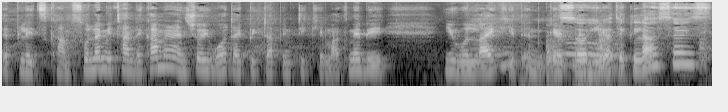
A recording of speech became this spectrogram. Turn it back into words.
the plates come. So let me turn the camera and show you what I picked up in TK Maxx. Maybe you will like it and get. So here are the glasses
